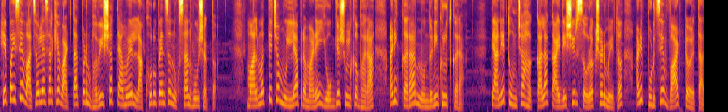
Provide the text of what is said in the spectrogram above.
हे पैसे वाचवल्यासारखे वाटतात पण भविष्यात त्यामुळे लाखो रुपयांचं नुकसान होऊ शकतं. मालमत्तेच्या मूल्याप्रमाणे योग्य शुल्क भरा आणि करार नोंदणीकृत करा. त्याने तुमच्या हक्काला कायदेशीर संरक्षण मिळतं आणि पुढचे वाट टळतात.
